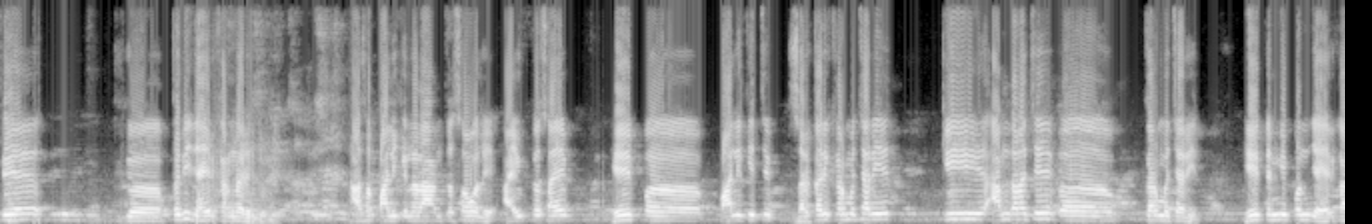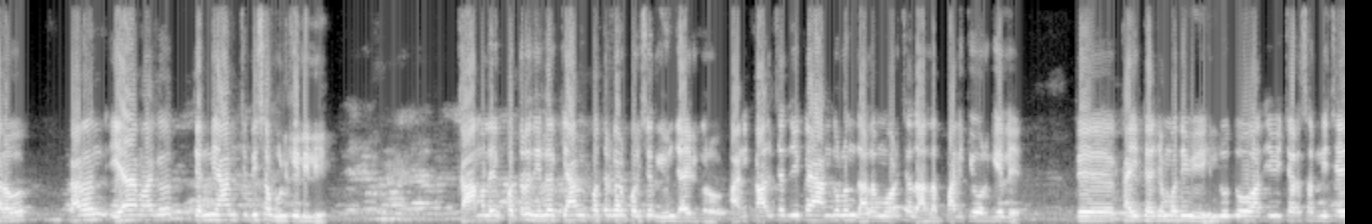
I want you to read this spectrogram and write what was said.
ते कधी जाहीर करणार आहे तुम्ही? असा पालिकेला आमचा सवाल आहे. आयुक्त साहेब हे प- पालिकेचे सरकारी कर्मचारी आहेत की आमदाराचे कर्मचारी आहेत? हे त्यांनी पण जाहीर करावं. कारण या माग त्यांनी आमची दिशाभूल केलेली का आम्हाला एक पत्र दिलं की आम्ही पत्रकार परिषद घेऊन जाहीर करू आणि कालच्या जे काही आंदोलन झालं मोर्चा झाला पालिकेवर गेले ते काही त्याच्यामध्ये हिंदुत्ववादी विचारसरणीचे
